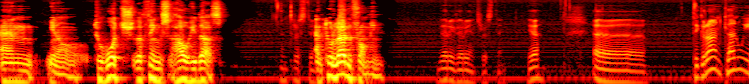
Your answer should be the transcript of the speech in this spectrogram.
and you know to watch the things how he does Interesting. and to learn from him Very, very interesting. Yeah. Uh, Tigran, can we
